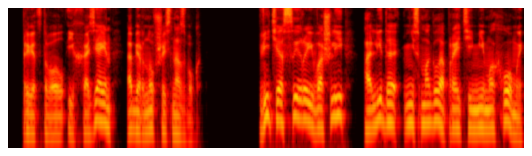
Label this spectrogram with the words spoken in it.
— приветствовал их хозяин, обернувшись на звук. Витя с Ирой вошли, а Лида не смогла пройти мимо Хомы,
